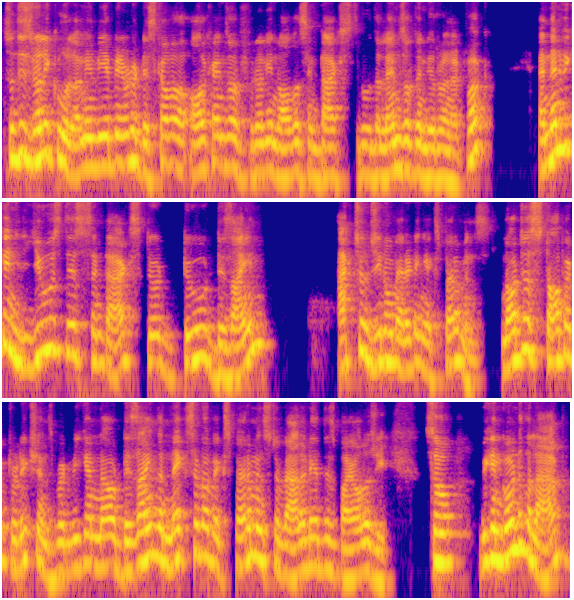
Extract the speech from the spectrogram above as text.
So this is really cool. I mean, we have been able to discover all kinds of really novel syntax through the lens of the neural network. And then we can use this syntax to, to design actual genome editing experiments, not just stop at predictions, but we can now design the next set of experiments to validate this biology. So we can go into the lab.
